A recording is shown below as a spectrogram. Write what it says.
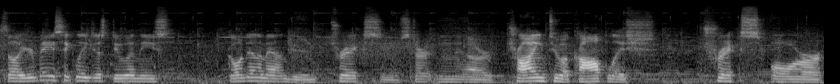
So you're basically just doing these, going down the mountain, doing tricks and starting or trying to accomplish tricks or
